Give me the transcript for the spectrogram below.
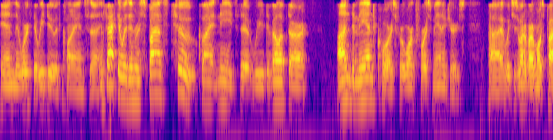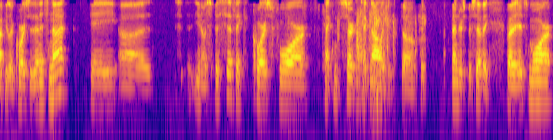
in the work that we do with clients. Uh, in fact, it was in response to client needs that we developed our on-demand course for workforce managers, uh, which is one of our most popular courses. And it's not a uh, you know specific course for tech, certain technology, so it's vendor specific, but it's more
